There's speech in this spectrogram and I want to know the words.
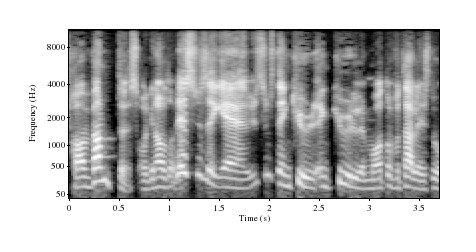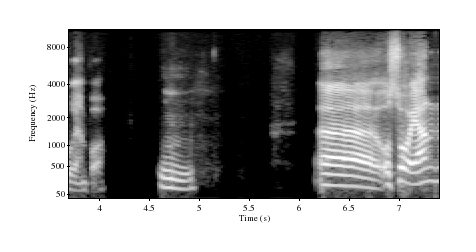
fra Ventus originalt. Og det syns jeg er, synes det er en, kul, en kul måte å fortelle historien på. Mm. Uh, og så igjen,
